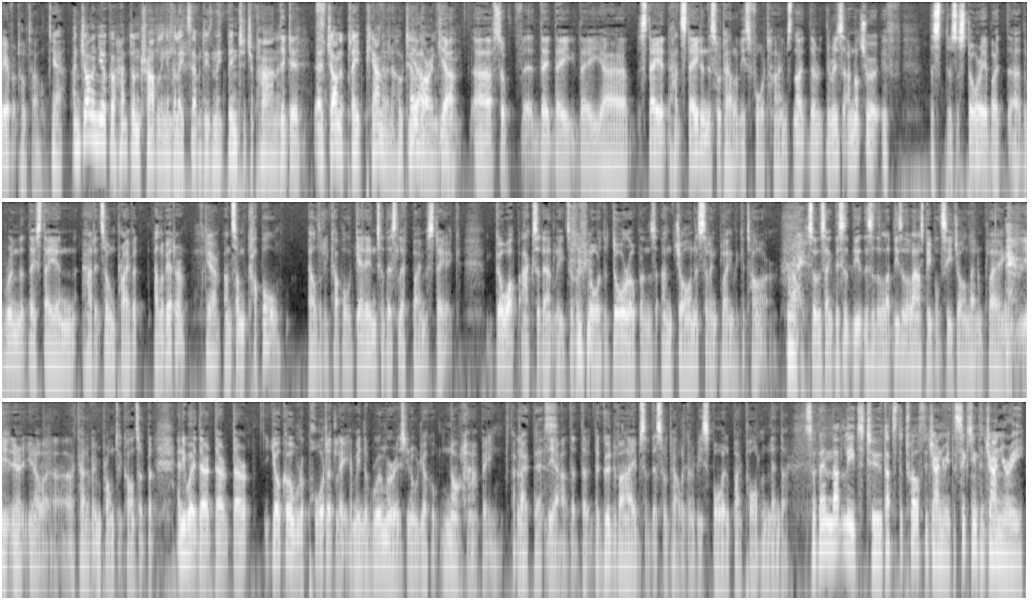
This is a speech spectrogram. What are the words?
favorite hotel. Yeah, and John and Yoko had done traveling in the late seventies, and they'd been to Japan. And, They did. Uh, John had played piano in a hotel bar in Japan. Yeah, uh, so uh, they they they uh, stayed had stayed in this hotel at least four times. Now there there is I'm not sure if this, there's a story about uh, the room that they stay in had its own private elevator. Yeah. and some couple. Elderly couple get into this lift by mistake, go up accidentally to the floor. The door opens and John is sitting playing the guitar. Right. So they're saying this is the this is the these are the last people to see John Lennon playing, you know, you know a, a kind of impromptu concert. But anyway, they're they're they're Yoko reportedly. I mean, the rumor is you know Yoko not happy About that- this. Yeah, that the the good vibes of this hotel are going to be spoiled by Paul and Linda. So then that leads to that's the 12th of January. The 16th of January,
